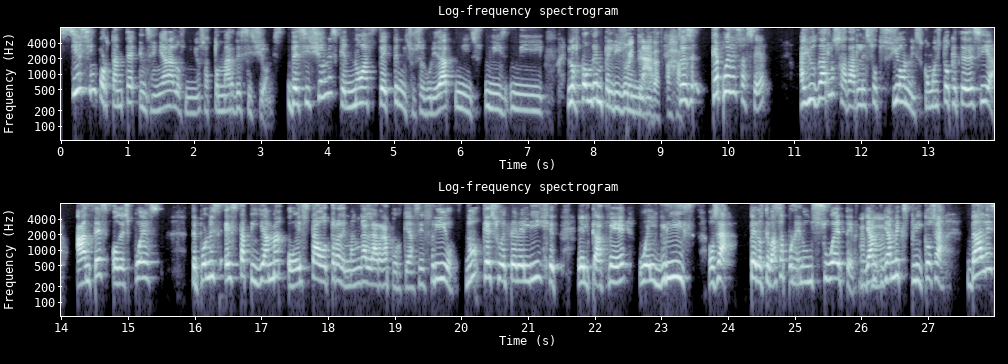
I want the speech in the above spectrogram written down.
Sí es importante enseñar a los niños a tomar decisiones, decisiones que no afecten ni su seguridad ni, ni, ni los pongan en peligro. Su integridad. Entonces, ¿qué puedes hacer? Ayudarlos a darles opciones, como esto que te decía, antes o después. Te pones esta pijama o esta otra de manga larga porque hace frío, ¿no? ¿Qué suéter eliges? ¿El café o el gris? O sea, pero te vas a poner un suéter. ya, ya me explico. O sea, dales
